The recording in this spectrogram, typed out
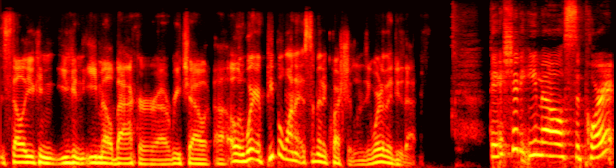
Stella. You can you can email back or uh, reach out. Uh, oh, and where if people want to submit a question, Lindsay, where do they do that? They should email support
